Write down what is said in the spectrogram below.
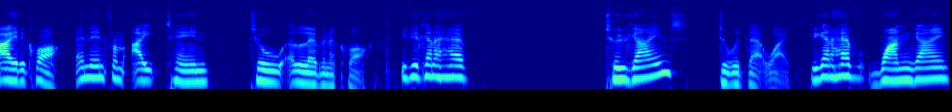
8 o'clock, and then from 8:10 till 11 o'clock. If you're going to have two games, do it that way. If you're going to have one game,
